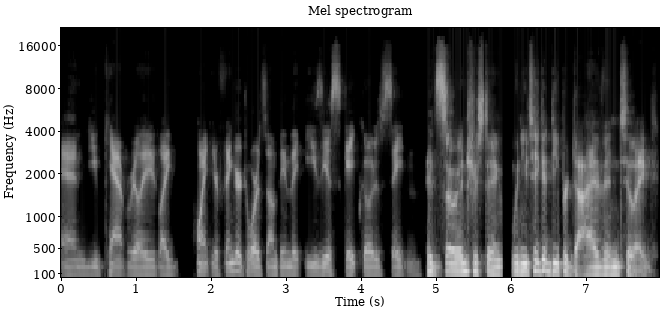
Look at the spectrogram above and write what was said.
and you can't really like point your finger towards something, the easiest scapegoat is Satan. It's so interesting. When you take a deeper dive into like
